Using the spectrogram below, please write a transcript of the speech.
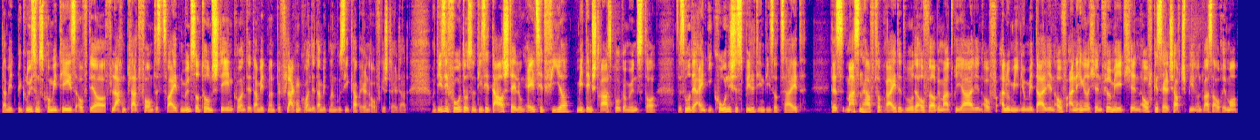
damit Begrüßungskomitees auf der flachen Plattform des zweiten Münsterturms stehen konnte, damit man beflaggen konnte, damit man Musikkapellen aufgestellt hat. Und diese Fotos und diese Darstellung LZ4 mit dem Straßburger Münster, das wurde ein ikonisches Bild in dieser Zeit das massenhaft verbreitet wurde auf Werbematerialien, auf Aluminiummedaillen, auf Anhängerchen für Mädchen, auf Gesellschaftsspielen und was auch immer.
